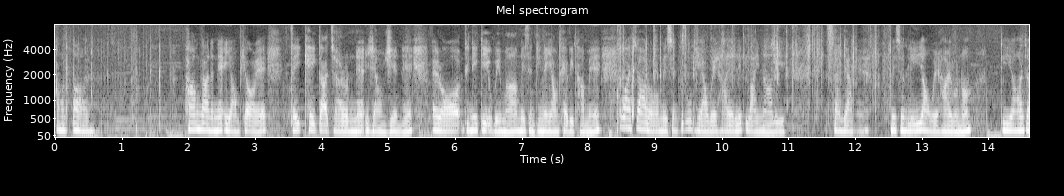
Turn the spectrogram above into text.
တော့တော့ဖားကလည်းနည်းအယောင်ဖြော့တယ်ဒိတ်ခိတ်ကကြတော့နည်းအယောင်ရင့်တယ်အဲ့တော့ဒီနေ့ကိတ်အဝေးမှာမေစင်ဒီနှစ်ယောင်ထည့်ပေးထားမယ်ကိုကကြတော့မေစင်သူတို့ထည့်ရဝယ်ထားတဲ့ lip liner လေးစမ်းပြမယ်မေစင်လေးရောင်ဝယ်ထားရပါတော့ ဒီရောင်ကကြ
